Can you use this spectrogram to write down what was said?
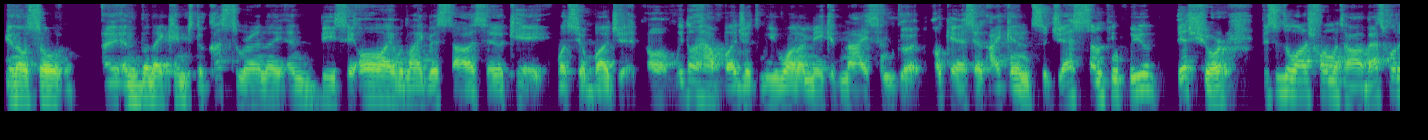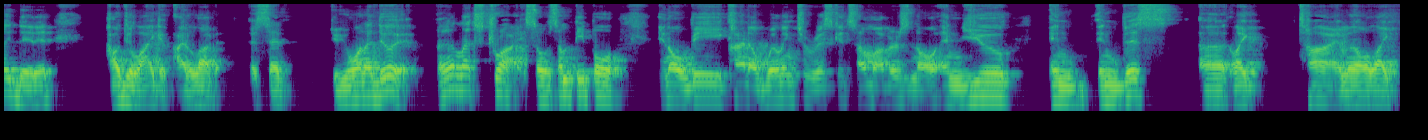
you know so I, and when I came to the customer and I and B say, "Oh, I would like this style," I said, "Okay, what's your budget?" "Oh, we don't have budget. We want to make it nice and good." Okay, I said, "I can suggest something for you." Yes, sure. This is the large format tile. That's what I did it. How do you like it? I love it. I said, "Do you want to do it?" Uh, let's try. So some people, you know, be kind of willing to risk it. Some others no. And you in in this uh, like time, you know, like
